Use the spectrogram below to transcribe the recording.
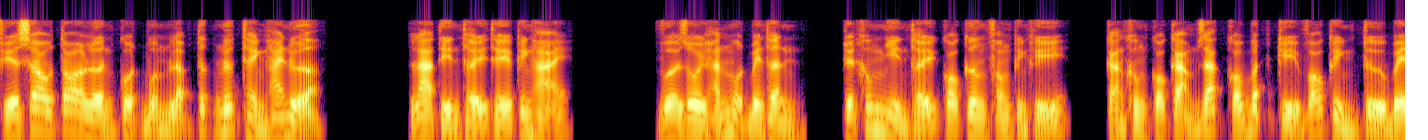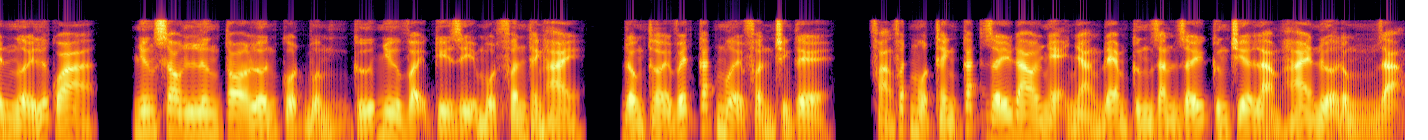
Phía sau to lớn cột buồm lập tức nứt thành hai nửa. La Tín thấy thế kinh hãi. Vừa rồi hắn một bên thân, tuyệt không nhìn thấy có cương phong kinh khí, càng không có cảm giác có bất kỳ võ kình từ bên người lướt qua, nhưng sau lưng to lớn cột buồm cứ như vậy kỳ dị một phân thành hai, đồng thời vết cắt mười phần chỉnh tề, phảng phất một thanh cắt giấy đao nhẹ nhàng đem cứng rắn giấy cứng chia làm hai nửa đồng dạng.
